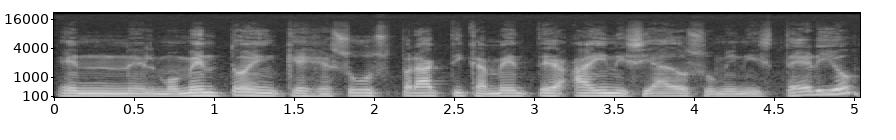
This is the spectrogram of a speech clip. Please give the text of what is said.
en el momento en que Jesús prácticamente ha iniciado su ministerio.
